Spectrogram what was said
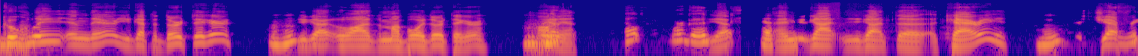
Mhm. In there. You got the Dirt Digger. Mhm. You got well, my boy Dirt Digger. my Yeah. man. we're good. Yep. Yes. And you got you got uh, Carrie, Mhm. Jeffrey,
